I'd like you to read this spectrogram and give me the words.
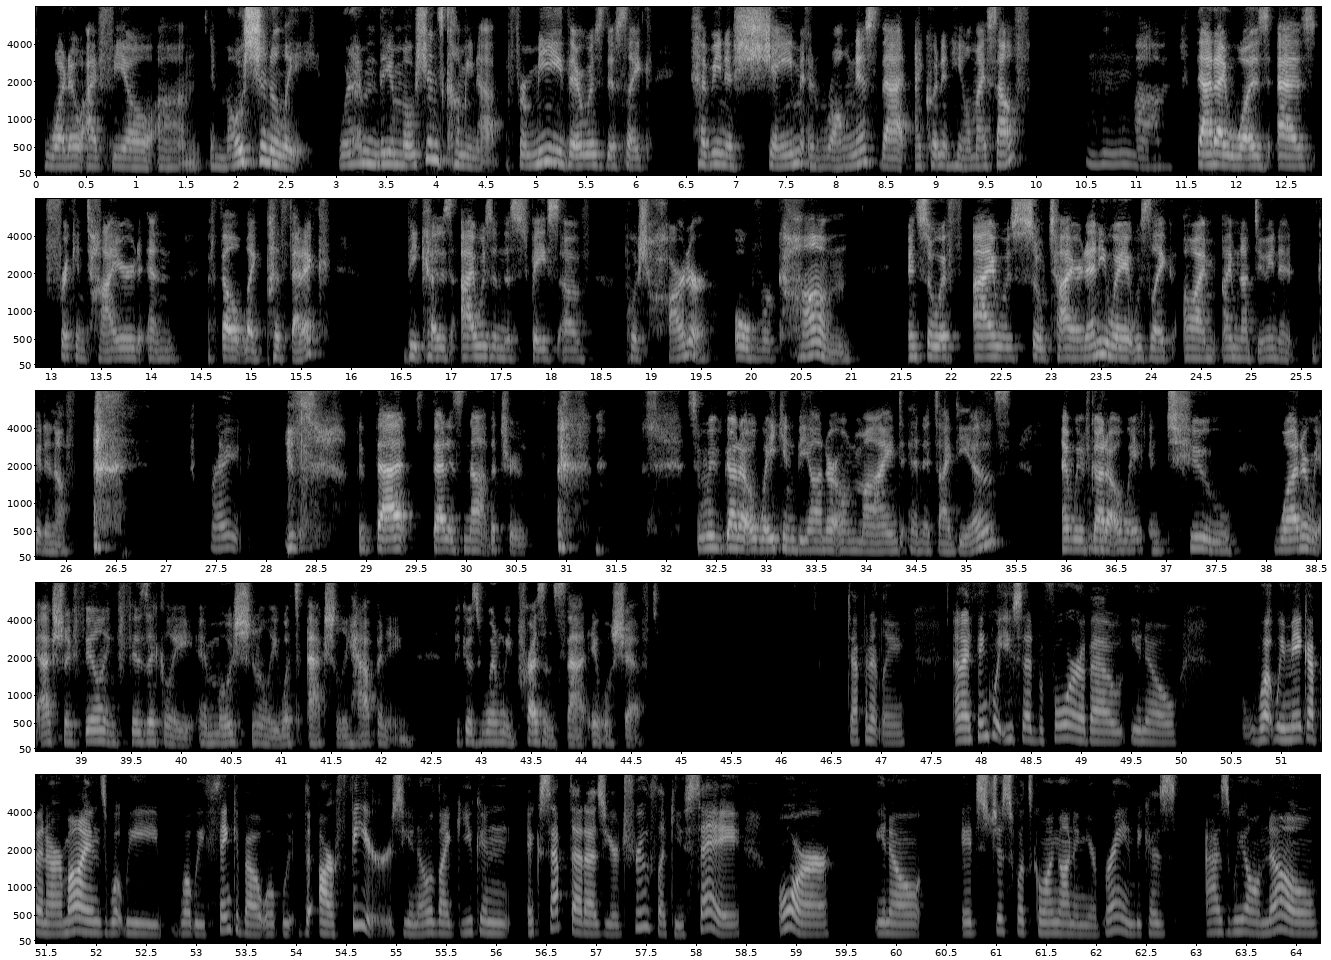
What do I feel um, emotionally? What are the emotions coming up? For me, there was this like heaviness, shame, and wrongness that I couldn't heal myself. Mm-hmm. Um, that I was as freaking tired and I felt like pathetic because I was in the space of push harder, overcome. And so if I was so tired anyway, it was like, oh, I'm I'm not doing it good enough. right. but that that is not the truth. so we've got to awaken beyond our own mind and its ideas. And we've got to mm-hmm. awaken to what are we actually feeling physically, emotionally, what's actually happening. Because when we presence that, it will shift definitely. And i think what you said before about you know what we make up in our minds what we what we think about what we the, our fears you know like you can accept that as your truth like you say or you know it's just what's going on in your brain because as we all know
